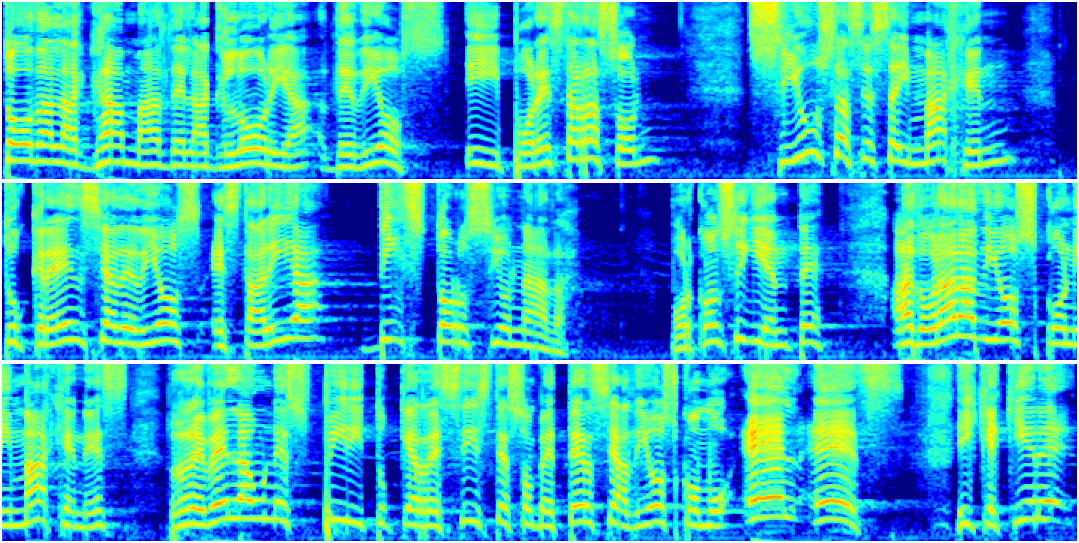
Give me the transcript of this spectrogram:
toda la gama de la gloria de Dios. Y por esta razón, si usas esa imagen, tu creencia de Dios estaría distorsionada. Por consiguiente, Adorar a Dios con imágenes revela un espíritu que resiste someterse a Dios como Él es y que quiere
